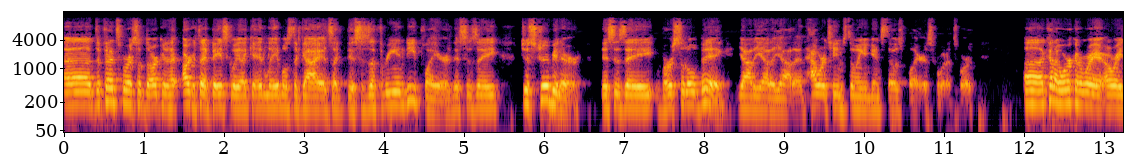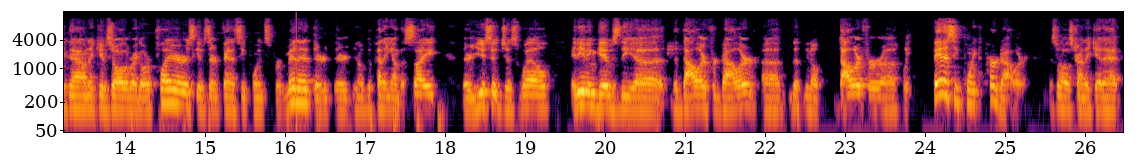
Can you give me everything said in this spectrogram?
Uh, defense versus dark archetype basically like it labels the guy. It's like this is a three and D player. This is a distributor. This is a versatile big. Yada yada yada. And how are teams doing against those players for what it's worth? Uh, kind of working our way, our way down. It gives you all the regular players. Gives their fantasy points per minute. They're they're you know depending on the site, their usage as well. It even gives the uh, the dollar for dollar. Uh, the you know dollar for uh, wait fantasy point per dollar is what I was trying to get at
